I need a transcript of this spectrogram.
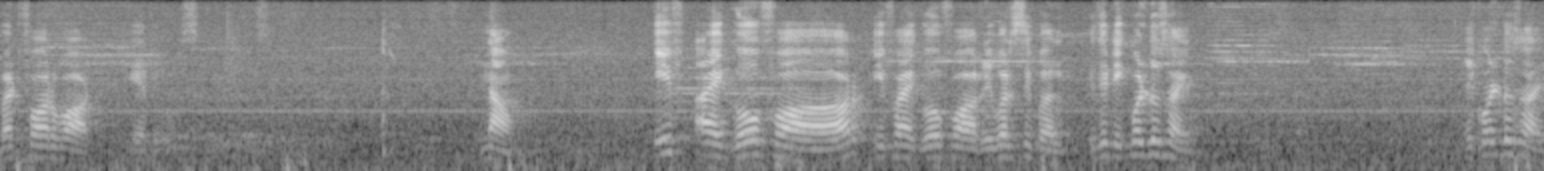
but for what? Irreversible now if I go for if I go for reversible is it equal to sign equal to sign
